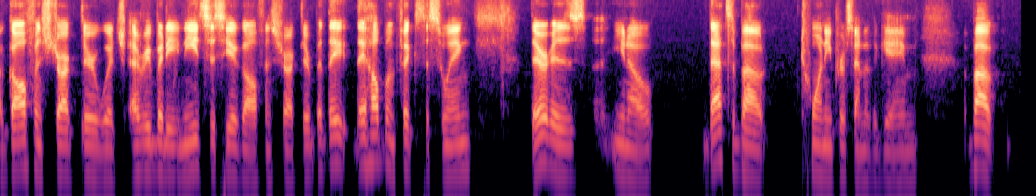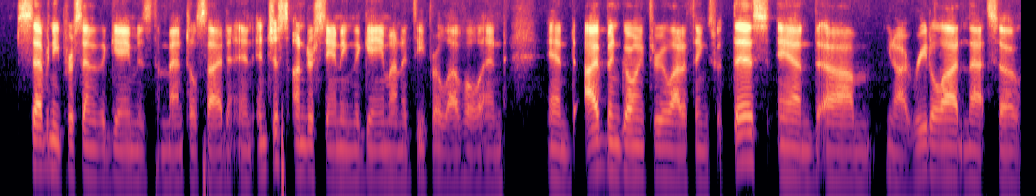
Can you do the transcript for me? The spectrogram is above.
a golf instructor, which everybody needs to see a golf instructor, but they they help them fix the swing. There is, you know, that's about 20% of the game. About 70% of the game is the mental side and, and just understanding the game on a deeper level and and i've been going through a lot of things with this and um, you know i read a lot in that so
